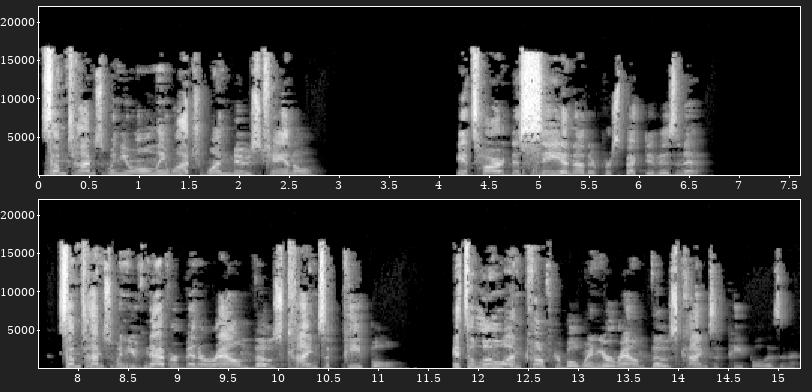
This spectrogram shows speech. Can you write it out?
Sometimes when you only watch one news channel, it's hard to see another perspective, isn't it? Sometimes when you've never been around those kinds of people, it's a little uncomfortable when you're around those kinds of people, isn't it?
